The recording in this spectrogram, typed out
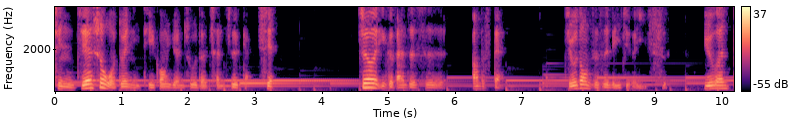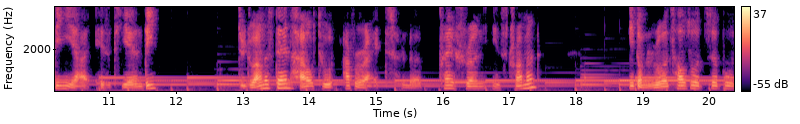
请接受我对你提供援助的诚挚感谢。最后一个单词是 understand，及物动词是理解的意思。U-N-D-E-R-S-T-A-N-D。Do you understand how to operate the pressure instrument？你懂得如何操作这部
